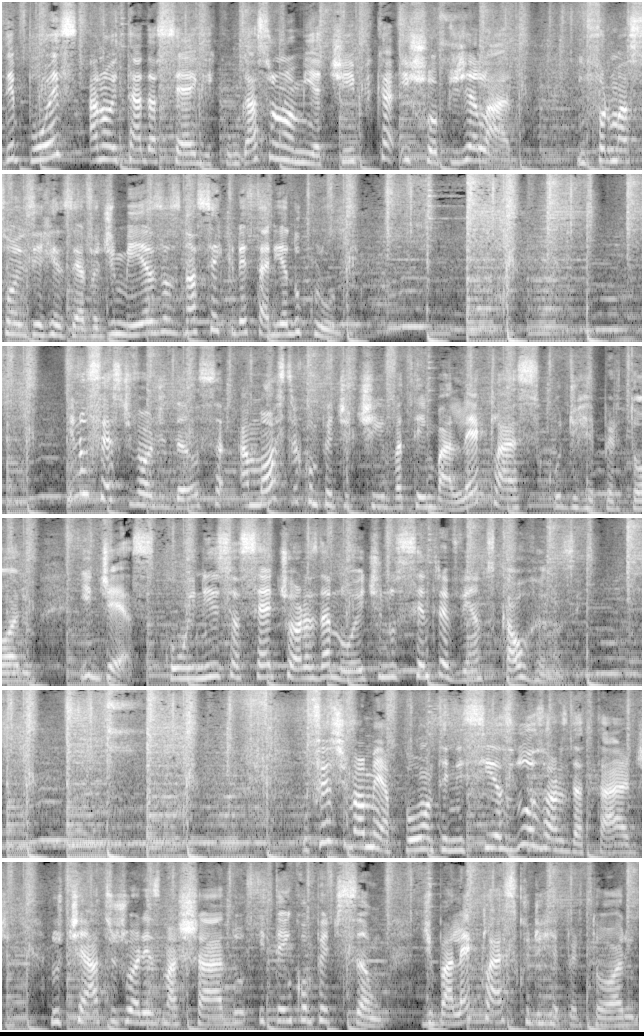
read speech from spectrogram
Depois, a noitada segue com gastronomia típica e chopp gelado. Informações e reserva de mesas na secretaria do clube. E no Festival de Dança, a mostra competitiva tem balé clássico de repertório e jazz, com início às 7 horas da noite no Centro Eventos Carl Hansen. O Festival Meia Ponta inicia às 2 horas da tarde no Teatro Juarez Machado e tem competição de balé clássico de repertório,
